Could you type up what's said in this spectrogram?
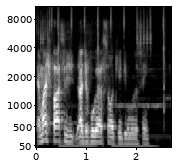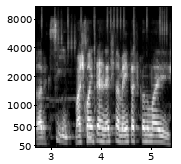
é mais fácil a divulgação aqui, digamos assim, sabe? Sim. Mas com a sim. internet também tá ficando mais,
